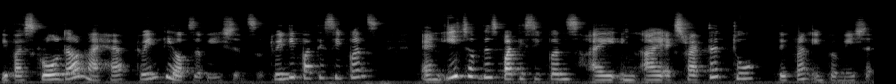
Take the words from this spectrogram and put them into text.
If I scroll down, I have 20 observations. So 20 participants and each of these participants, I, in, I extracted two different information.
